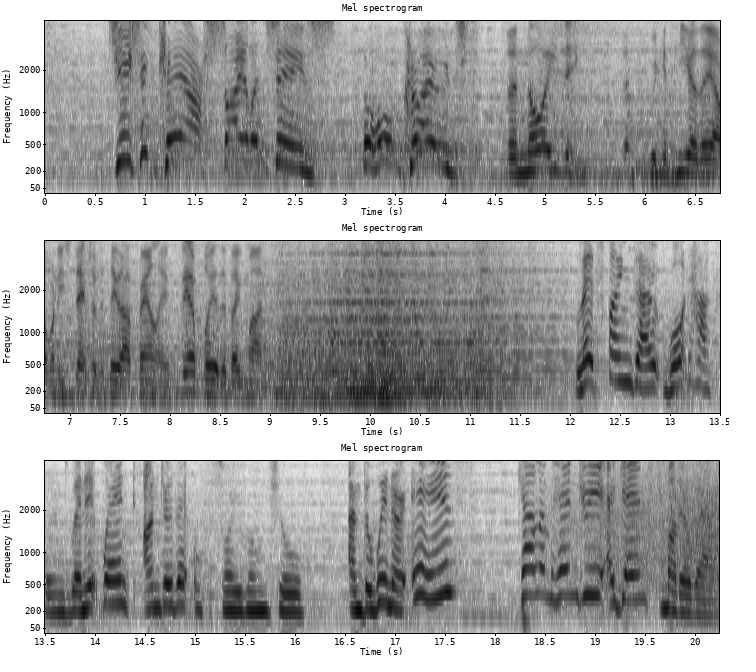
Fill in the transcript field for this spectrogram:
Jason Kerr silences the home crowd. The noise that, that we could hear there when he steps up to take that penalty. Fair play to the big man. Let's find out what happened when it went under the. Oh, sorry, wrong show. And the winner is Callum Hendry against Motherwell.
